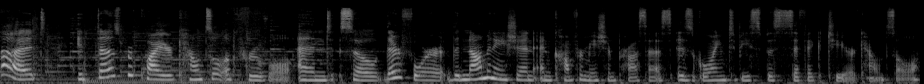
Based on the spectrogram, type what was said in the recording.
But it does require council approval and so therefore the nomination and confirmation process is going to be specific to your council.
